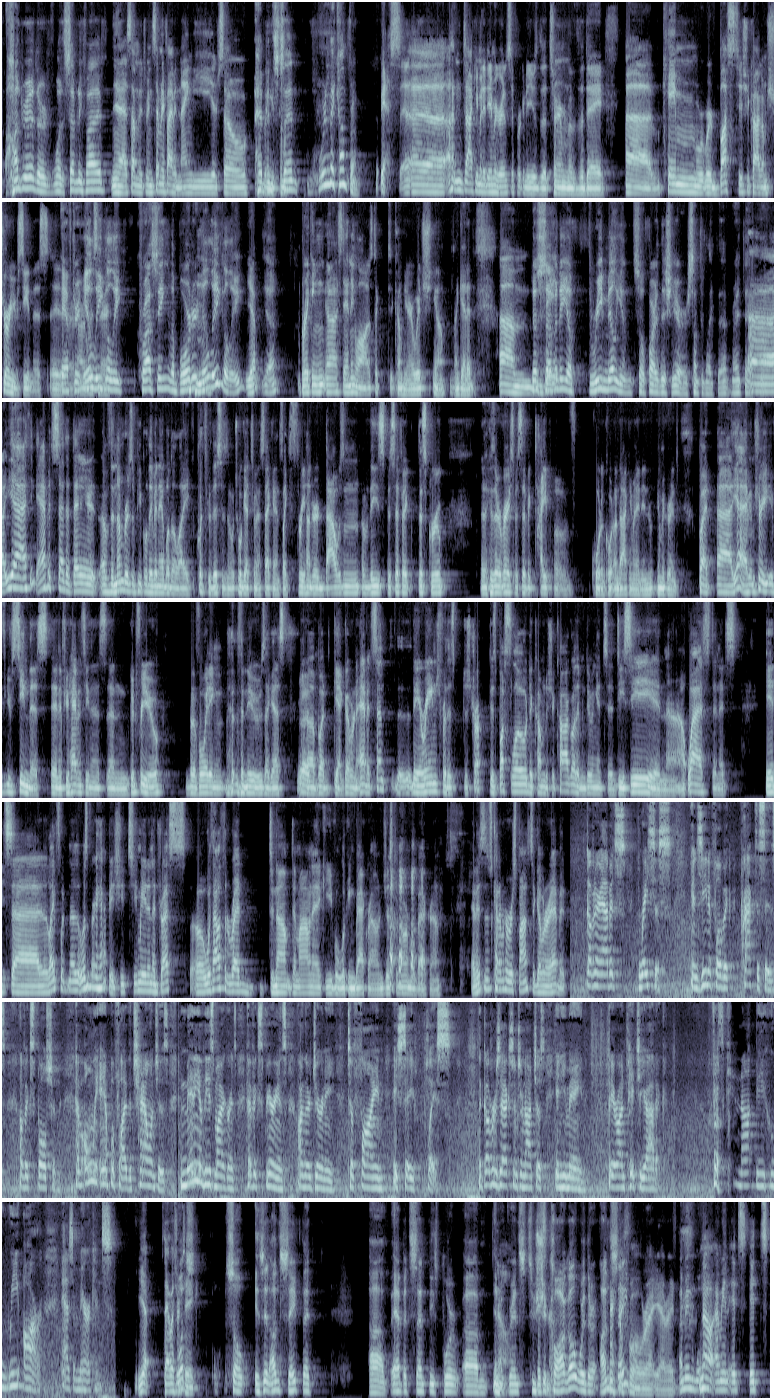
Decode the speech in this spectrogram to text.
hundred or what? Seventy five Yeah, something between seventy-five and ninety or so have been sent. Where do they come from? Yes, uh, undocumented immigrants, if we're going to use the term of the day, uh, came were, were bused to Chicago. I'm sure you've seen this uh, After our- our listener. illegally crossing the border illegally. Yep. Yeah. breaking uh, standing laws to, to come here, which you know I get it. Um, Just they- 70 of 3 million so far this year or something like that, right? That, Uh, yeah, I think Abbott said that they of the numbers of people they've been able to like put through this season, which we'll get to in a second. It's like three hundred thousand of these specific this group because they're a very specific type of quote unquote undocumented immigrant. But uh, yeah, I'm sure if you've seen this, and if you haven't seen this, then good for you. But avoiding the news, I guess. Right. Uh, but yeah, Governor Abbott sent. They arranged for this this truck, this bus load to come to Chicago. They've been doing it to D.C. and uh, out west, and it's it's uh, Lightfoot wasn't very happy. She she made an address uh, without the red denom- demonic evil looking background, just a normal background. And this is kind of her response to Governor Abbott. Governor Abbott's racist and xenophobic practices of expulsion have only amplified the challenges many of these migrants have experienced on their journey to find a safe place. The governor's actions are not just inhumane, they are unpatriotic. This cannot be who we are as Americans. Yep, that was her What's- take. so is it unsafe that uh, Abbott sent these poor um, No, immigrants to it's Chicago where they're unsafe? Full, right? Yeah, right. I mean, wh- No, I mean it's it's.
